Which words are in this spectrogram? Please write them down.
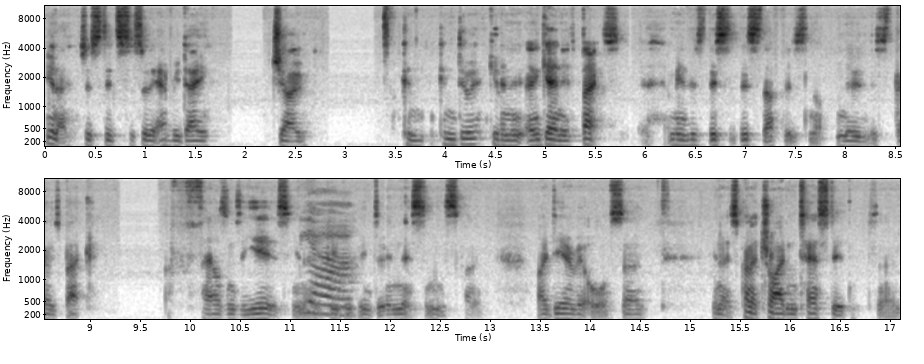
you know, just it's a sort of everyday Joe can can do it. Given again, it's back. I mean, this this this stuff is not new. This goes back thousands of years. You know, Yeah. people have been doing this and this kind of idea of it all. So, you know, it's kind of tried and tested. So,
